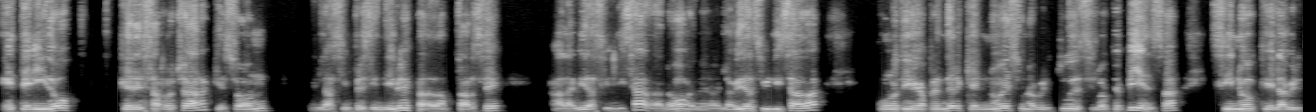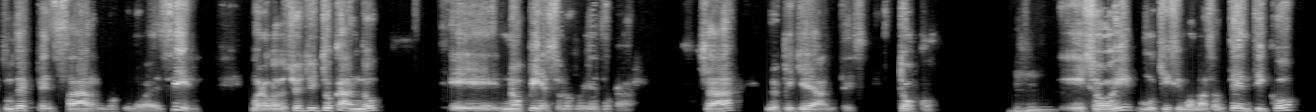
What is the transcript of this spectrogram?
he tenido que desarrollar, que son las imprescindibles para adaptarse a la vida civilizada, ¿no? En la vida civilizada uno tiene que aprender que no es una virtud decir lo que piensa, sino que la virtud es pensar lo que uno va a decir. Bueno, cuando yo estoy tocando, eh, no pienso lo que voy a tocar. Ya lo expliqué antes. Toco. Y soy muchísimo más auténtico,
